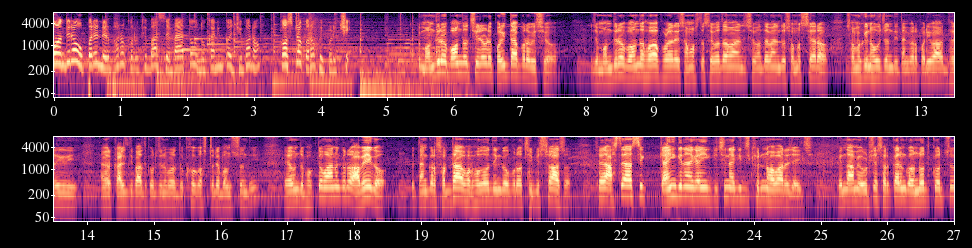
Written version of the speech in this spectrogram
ମନ୍ଦିର ଉପରେ ନିର୍ଭର କରୁଥିବା ସେବାୟତ ଓ ଦୋକାନୀଙ୍କ ଜୀବନ କଷ୍ଟକର ହୋଇପଡ଼ିଛି। ମନ୍ଦିର ବନ୍ଦ ଅଛି ଏଇଟା ଗୋଟେ ପରିତାପର ବିଷୟ। ଯେ ମନ୍ଦିର ବନ୍ଦ ହେବା ଫଳରେ ସମସ୍ତ ସେବତାମାନେ ସେବତାମାନେ ଯେଉଁ ସମସ୍ୟାର ସମ୍ମୁଖୀନ ହେଉଛନ୍ତି ତାଙ୍କର ପରିବାର ଧରିକିରି ତାଙ୍କର କାଳିତିପାତ କରୁଛନ୍ତି ବଡ଼ ଦୁଃଖ କଷ୍ଟରେ ବଞ୍ଚୁଛନ୍ତି ଏବଂ ଯେଉଁ ଭକ୍ତମାନଙ୍କର ଆବେଗ ତାଙ୍କର ଶ୍ରଦ୍ଧା ଭଗବତୀଙ୍କ ଉପରେ ଅଛି ବିଶ୍ୱାସ ସେ ଆସ୍ତେ ଆସ୍ତେ କାହିଁକି ନା କାହିଁକି କିଛି ନା କିଛି କ୍ଷୁର୍ଣ୍ଣ ହେବାରେ ଯାଇଛି। କିନ୍ତୁ ଆମେ ଓଡ଼ିଶା ସରକାରଙ୍କୁ ଅନୁରୋଧ କରୁଛୁ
